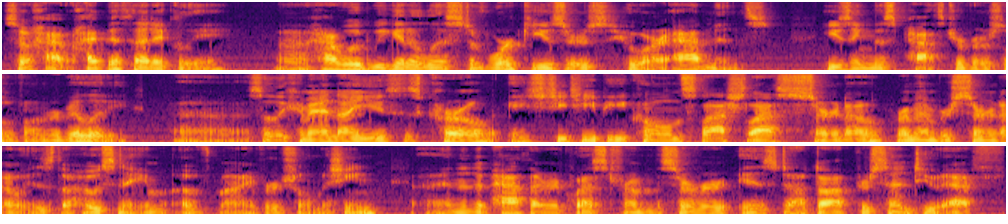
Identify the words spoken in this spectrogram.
So, hypothetically, uh, how would we get a list of work users who are admins? using this path traversal vulnerability. Uh, so the command I use is curl http colon slash slash cerno. Remember, cerno is the host name of my virtual machine. Uh, and then the path I request from the server is dot dot percent to f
